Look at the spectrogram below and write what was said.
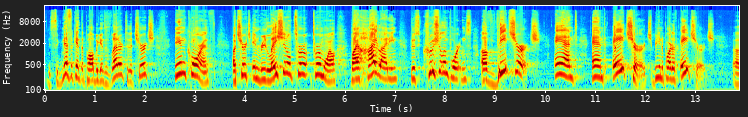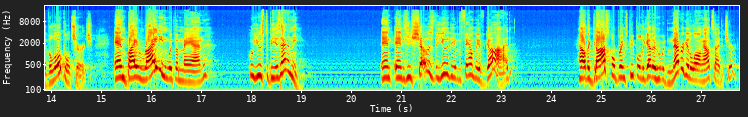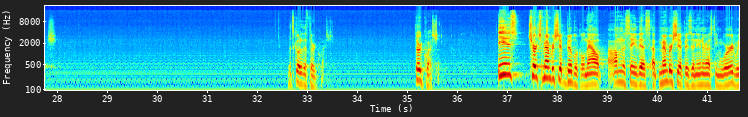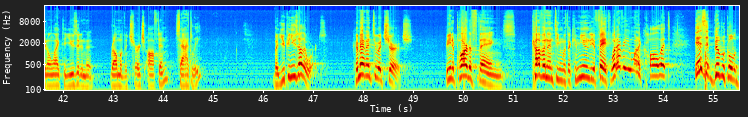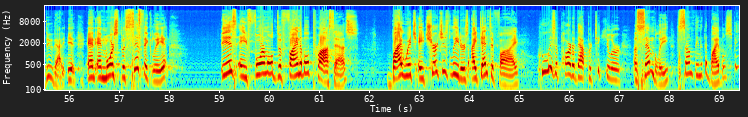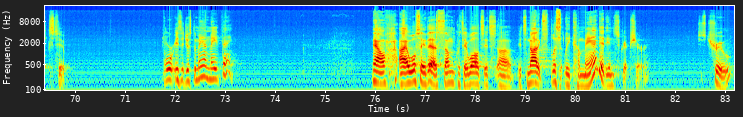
It's significant that Paul begins his letter to the church in Corinth, a church in relational tur- turmoil, by highlighting this crucial importance of the church and, and a church, being a part of a church, uh, the local church, and by writing with a man who used to be his enemy. And, and he shows the unity of the family of God, how the gospel brings people together who would never get along outside the church. Let's go to the third question. Third question Is church membership biblical? Now, I'm going to say this uh, membership is an interesting word. We don't like to use it in the realm of the church often, sadly. But you can use other words commitment to a church, being a part of things, covenanting with a community of faith, whatever you want to call it. Is it biblical to do that? It, and, and more specifically, is a formal, definable process by which a church's leaders identify who is a part of that particular assembly something that the Bible speaks to? Or is it just a man made thing? Now, I will say this. Some could say, well, it's, it's, uh, it's not explicitly commanded in Scripture, which is true.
